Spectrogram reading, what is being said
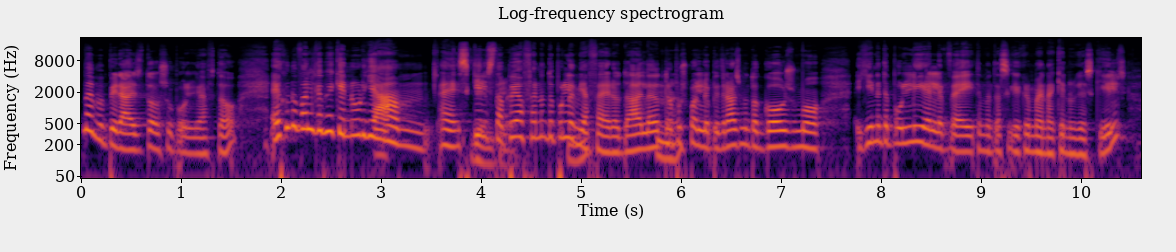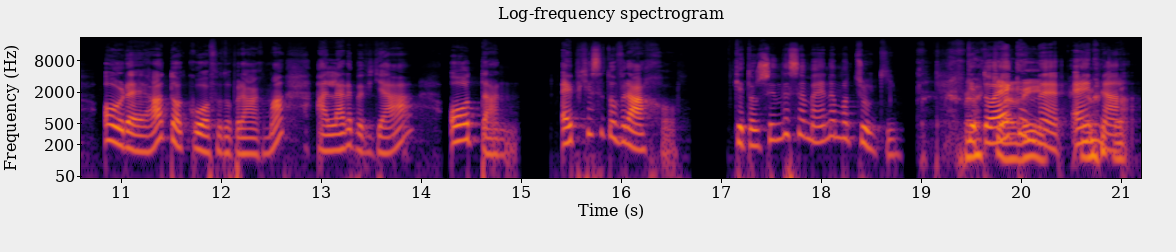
δεν με πειράζει τόσο πολύ αυτό. Έχουν βάλει κάποια καινούρια μ, ε, skills τα Gameplay. οποία φαίνονται πολύ ενδιαφέροντα. Δηλαδή, ο Ναι. τρόπος που αλληλεπιδράς με τον κόσμο γίνεται πολύ elevate με τα συγκεκριμένα καινούργια skills. Ωραία, το ακούω αυτό το πράγμα. Αλλά ρε παιδιά, όταν έπιασε το βράχο και τον σύνδεσε με ένα ματσούκι Με και ένα το κλαδί. έκανε Με ένα ένα. κλα-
